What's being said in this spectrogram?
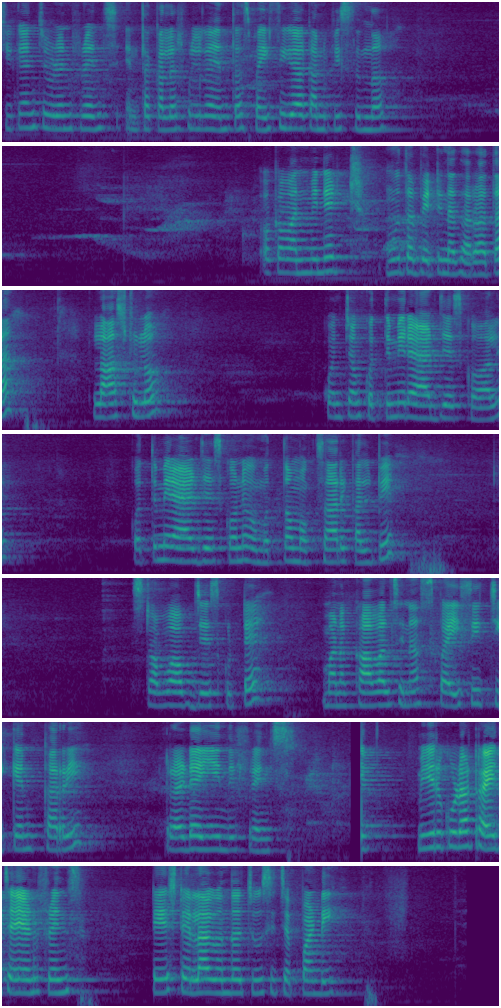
చికెన్ చూడండి ఫ్రెండ్స్ ఎంత కలర్ఫుల్గా ఎంత స్పైసీగా కనిపిస్తుందో. ఒక వన్ మినిట్ మూత పెట్టిన తర్వాత లాస్ట్లో కొంచెం కొత్తిమీర యాడ్ చేసుకోవాలి. కొత్తిమీర యాడ్ చేసుకొని మొత్తం ఒకసారి కలిపి స్టవ్ ఆఫ్ చేసుకుంటే మనకు కావాల్సిన స్పైసీ చికెన్ కర్రీ రెడీ అయ్యింది ఫ్రెండ్స్. మీరు కూడా ట్రై చేయండి ఫ్రెండ్స్. టేస్ట్ ఎలాగుందో చూసి చెప్పండి.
